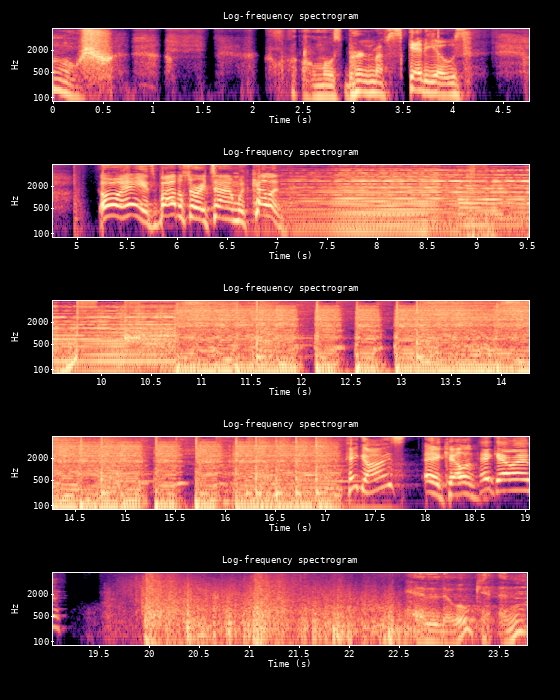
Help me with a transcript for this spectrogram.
Oh, whew. almost burned my skedios. Oh, hey, it's Bible story time with Kellen. Hey, Kellen. Hey, Kellen. Hello, Kellen.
